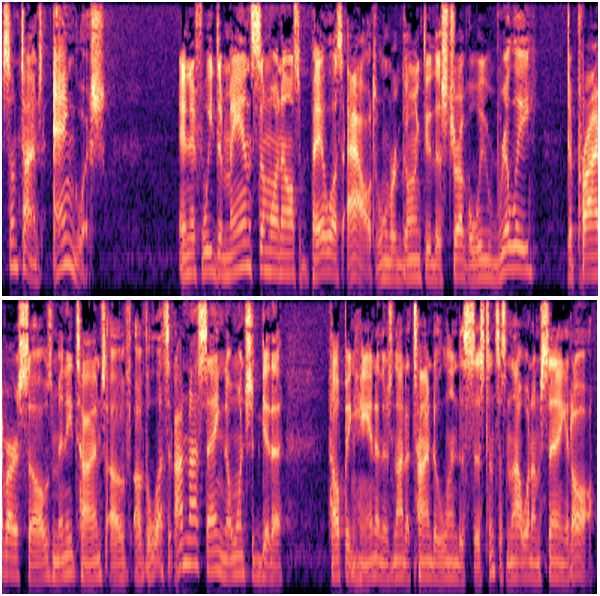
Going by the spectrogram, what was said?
sometimes anguish. And if we demand someone else bail us out when we're going through this struggle, we really deprive ourselves many times of, of the lesson. I'm not saying no one should get a helping hand and there's not a time to lend assistance. That's not what I'm saying at all.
